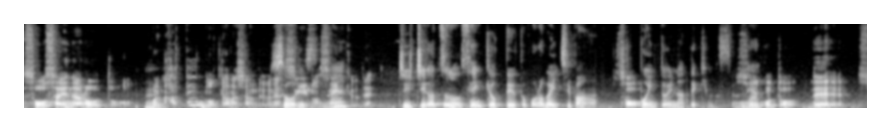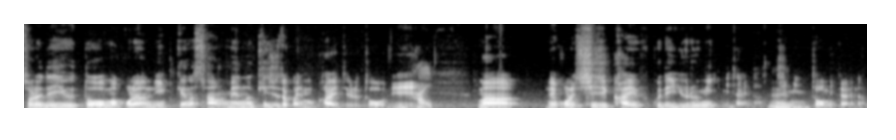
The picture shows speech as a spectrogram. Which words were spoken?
総裁になろうとこれ勝てんのって話なんだよね、そうですね。次の選挙で。11月の選挙っていうところが一番ポイントになってきますよね。そういうこと。でそれで言うと、まあ、これは日経の3面の記事とかにも書いてる通り、はい。まあねこれ支持回復で緩みみたいなうん自民党みたいな、い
